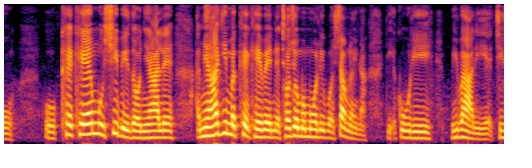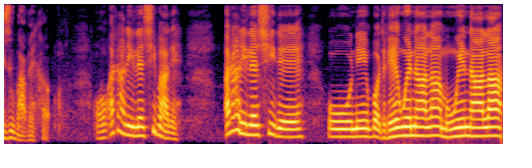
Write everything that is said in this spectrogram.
ကိုဟိုခက်ခဲမှုရှိပေတော့ညာလဲအများကြီးမခက်ခဲပဲနဲ့ချောချောမောမောလေးပေါ့ရှောက်နိုင်တာဒီအကိုတွေမိဘတွေရဲ့ကျေးဇူးပါပဲဟုတ်ဩအဲ့ဒါတွေလည်းရှိပါတယ်အဲ့ဒါတွေလည်းရှိတယ် ဟိုနင်းပေါ့တကယ်ဝင်နာလားမဝင်နာလား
